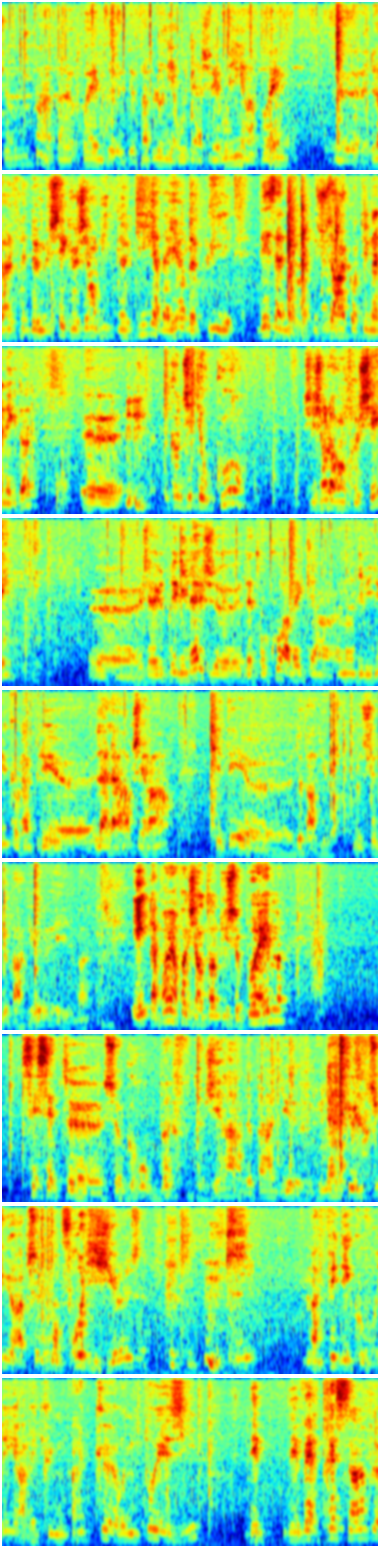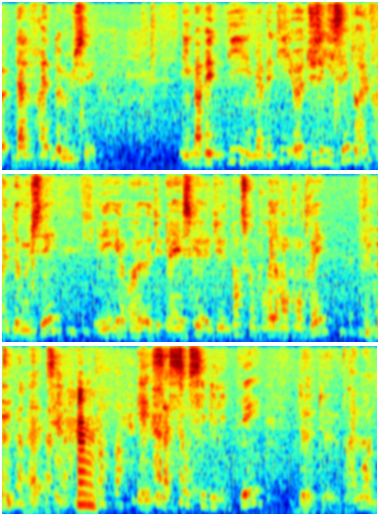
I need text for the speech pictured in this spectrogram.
Je ne vous lis pas un poème de, Pablo Neruda, je vais vous lire un poème euh, de Alfred de Musset que j'ai envie de dire d'ailleurs depuis des années. Je vous en raconte une anecdote. Euh, quand j'étais au cours, chez Jean-Laurent Cochet, euh, j'avais le privilège d'être au cours avec un, individu qu'on appelait Lalard, Gérard, qui était Depardieu, monsieur Depardieu. Et la première fois que j'ai entendu ce poème, c'est euh, ce gros bœuf de Gérard Depardieu, d'une inculture absolument prodigieuse, qui m'a fait découvrir avec un cœur, une poésie, des, vers très simples d'Alfred de Musset. Il m'avait dit, il m'avait dit euh, tu sais qui c'est toi, Alfred de Musset? Euh, Est-ce que tu penses qu'on pourrait le rencontrer? Et sa sensibilité de, vraiment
